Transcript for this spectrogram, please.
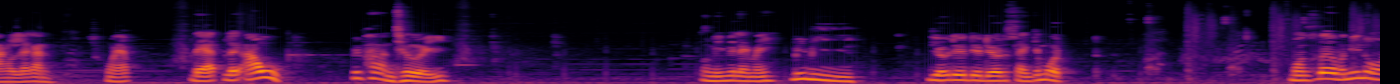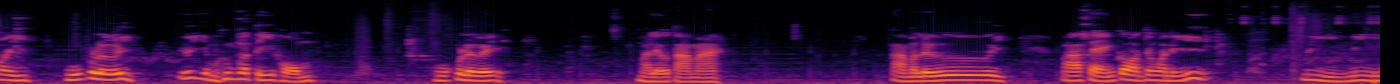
างๆเลยแล้วกันแวบแดดเลย เอ้า ไม่ผ่านเฉย ตรงนี้มีอะไรไหม ไม่มี เดี๋ยวเดี๋ยวเดี๋ยวแสงจะหมด มอนสเตอร์มานี่หน่อยฮุกเลยเอ้ยอย่ามาขึ้นมาตีผมฮุกเลย มาเร็วตามมา ตามมาเลย มาแสงก่อนจังหวะนี้ นี่นี่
